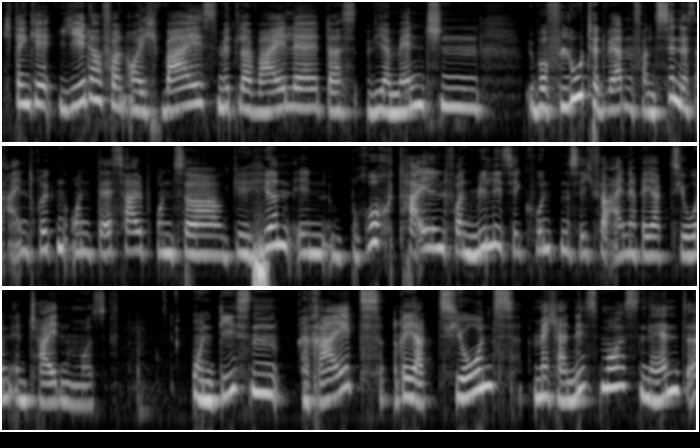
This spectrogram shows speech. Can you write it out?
Ich denke, jeder von euch weiß mittlerweile, dass wir Menschen überflutet werden von Sinneseindrücken und deshalb unser Gehirn in Bruchteilen von Millisekunden sich für eine Reaktion entscheiden muss. Und diesen Reizreaktionsmechanismus nennt äh,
